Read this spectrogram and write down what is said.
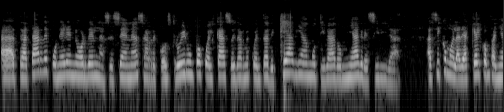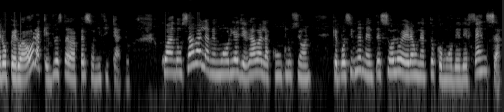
a tratar de poner en orden las escenas, a reconstruir un poco el caso y darme cuenta de qué había motivado mi agresividad, así como la de aquel compañero, pero ahora que yo estaba personificando. Cuando usaba la memoria llegaba a la conclusión que posiblemente solo era un acto como de defensa.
